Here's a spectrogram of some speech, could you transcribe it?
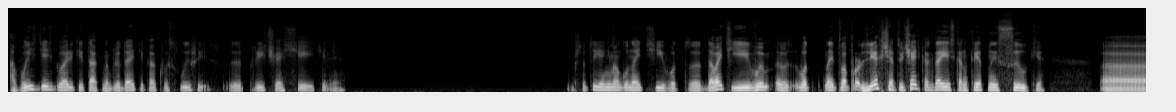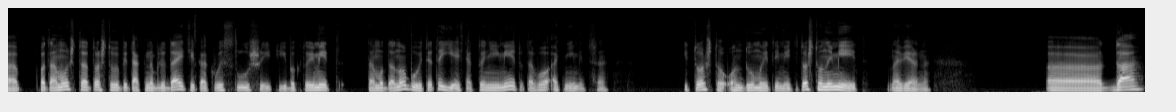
А вы здесь говорите так, наблюдайте, как вы слышите э, притчу о сеятеле. Что-то я не могу найти. Вот э, давайте, и вы, вот на этот вопрос легче отвечать, когда есть конкретные ссылки. А, потому что то, что вы так наблюдаете, как вы слушаете, ибо кто имеет, тому дано будет, это есть, а кто не имеет, у того отнимется и то, что он думает иметь, и то, что он имеет, наверное. Э, да,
